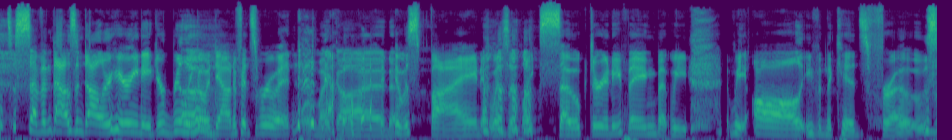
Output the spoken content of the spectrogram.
It's a seven thousand dollar hearing aid. You're really Ugh. going down if it's ruined. Oh my god. it was fine. It wasn't like soaked or anything, but we we all, even the kids, froze.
